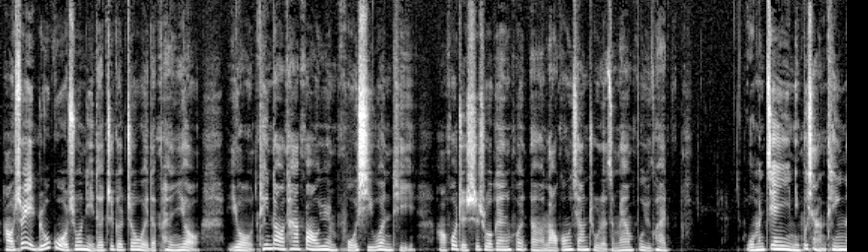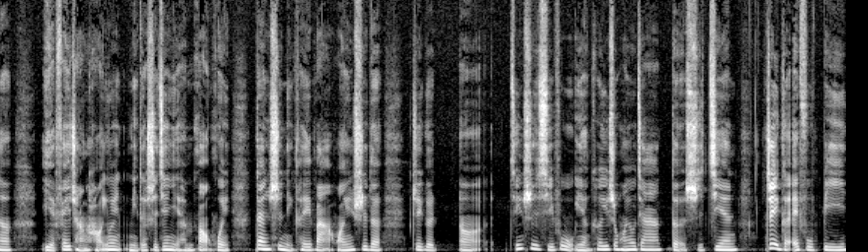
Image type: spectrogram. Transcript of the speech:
好，所以如果说你的这个周围的朋友有听到他抱怨婆媳问题，好，或者是说跟会呃老公相处的怎么样不愉快，我们建议你不想听呢，也非常好，因为你的时间也很宝贵。但是你可以把黄医师的这个呃金氏媳妇眼科医师黄宥嘉的时间。这个 FB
